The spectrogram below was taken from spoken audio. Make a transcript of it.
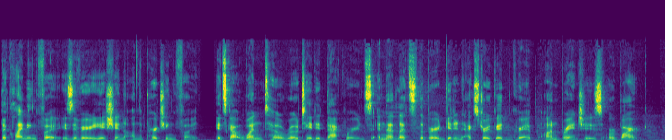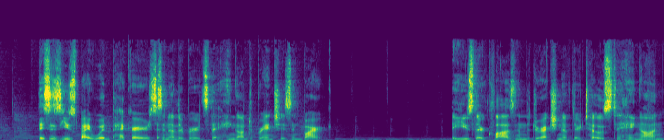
The climbing foot is a variation on the perching foot. It's got one toe rotated backwards, and that lets the bird get an extra good grip on branches or bark. This is used by woodpeckers and other birds that hang onto branches and bark. They use their claws in the direction of their toes to hang on.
